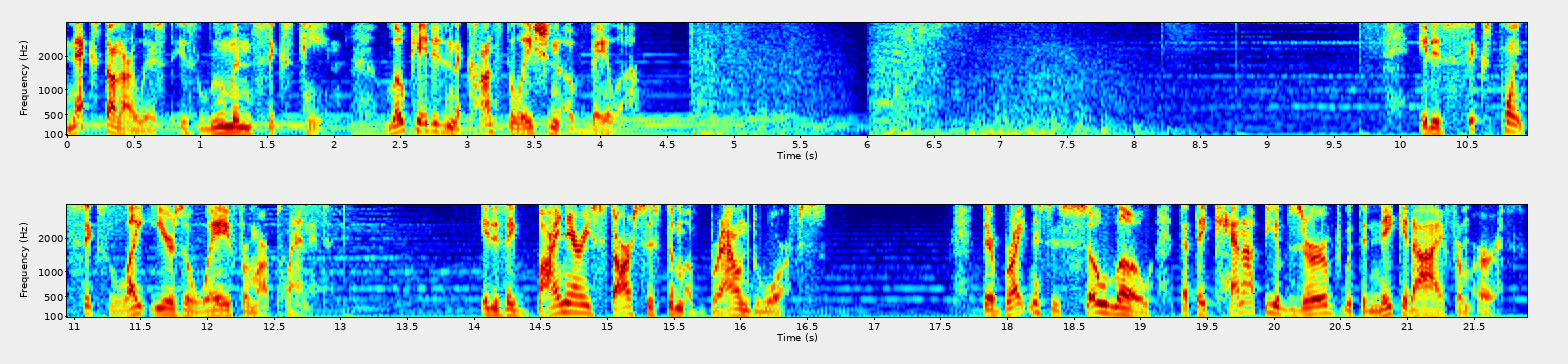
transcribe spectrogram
Next on our list is Luhman 16, located in the constellation of Vela. It is 6.6 light years away from our planet. It is a binary star system of brown dwarfs. Their brightness is so low that they cannot be observed with the naked eye from Earth.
